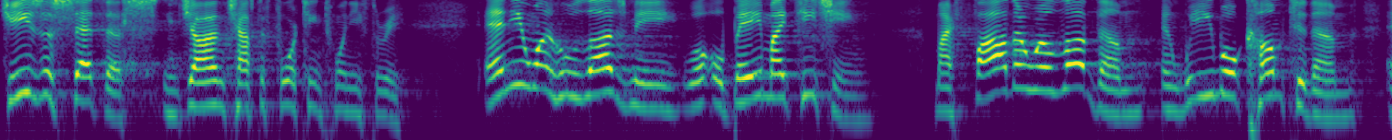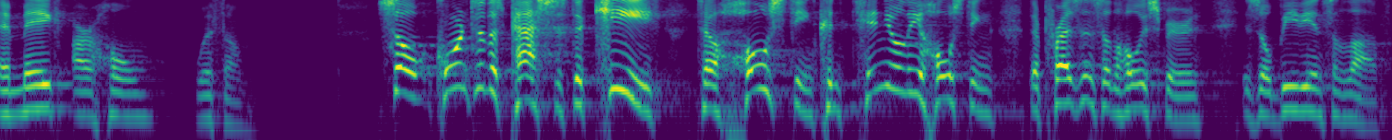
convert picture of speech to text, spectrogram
Jesus said this in John chapter 14, 23. Anyone who loves me will obey my teaching. My Father will love them, and we will come to them and make our home with them. So, according to this passage, the key to hosting, continually hosting the presence of the Holy Spirit is obedience and love.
